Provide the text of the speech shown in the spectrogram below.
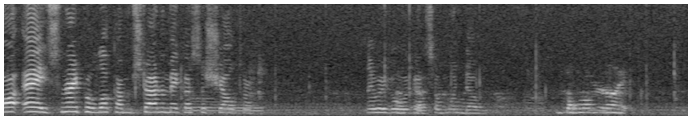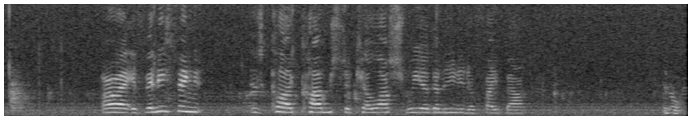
Oh, hey, sniper, look, I'm starting to make us a shelter. There we go, we got some window. It's almost night. Alright, if anything is like comes to kill us, we are gonna need to fight back. You know,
